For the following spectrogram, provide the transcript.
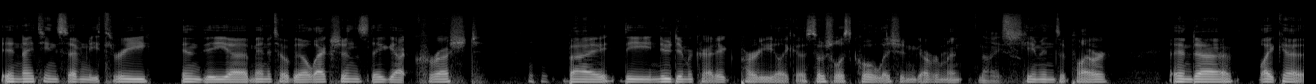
in 1973, in the uh, Manitoba elections, they got crushed by the New Democratic Party, like a socialist coalition government Nice. came into power. And, uh, like, uh,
